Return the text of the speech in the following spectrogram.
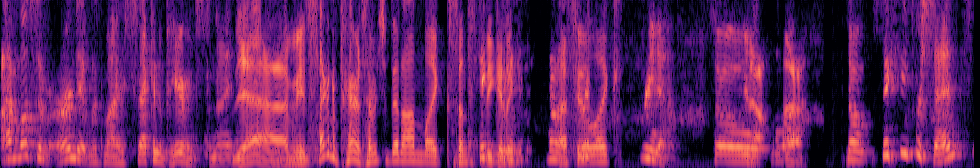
I must have earned it with my second appearance tonight. Yeah, I mean, second appearance. Haven't you been on like since the beginning? was, no, I feel three, like three now. So you know, yeah. so sixty percent.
